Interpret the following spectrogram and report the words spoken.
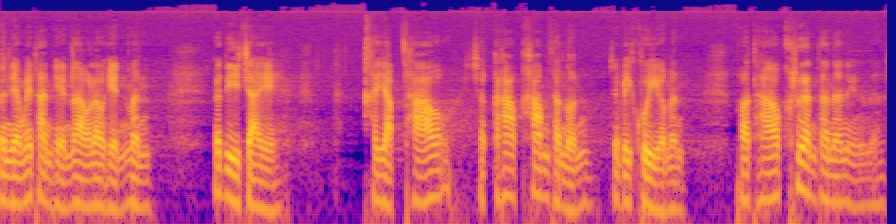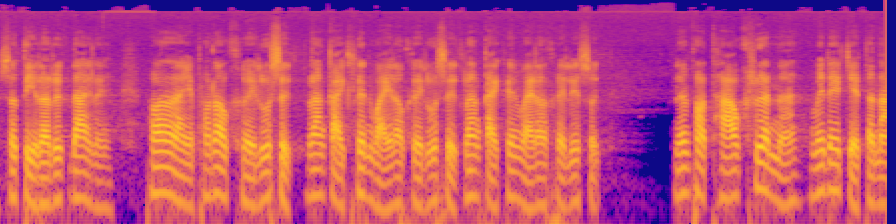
มันยังไม่ทันเห็นเราเราเห็นมัน ก็ดีใจขยับเท้าจะข้ามข้ามถนนจะไปคุยกับมัน พอเท้าเคลื่อนเท่านั้นเองนะสติระลึกได้เลย เพราะอะไรเพราะเราเคยรู้สึกร่างกายเคลื่อนไหว เราเคยรู้สึกร่างกายเคลื่อนไหวเราเคยรู้สึกนั้นพอเท้าเคลื่อนนะไม่ได้เจตนา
